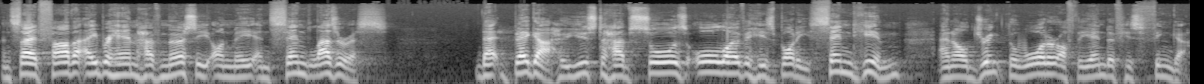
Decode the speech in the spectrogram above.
and said, Father Abraham, have mercy on me and send Lazarus, that beggar who used to have sores all over his body, send him, and I'll drink the water off the end of his finger,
